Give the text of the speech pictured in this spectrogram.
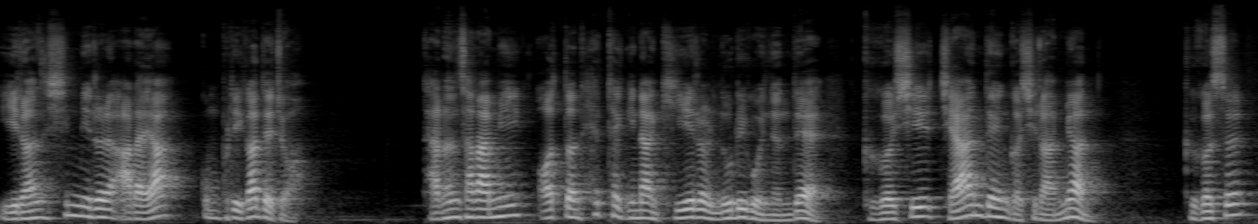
이런 심리를 알아야 꿈풀이가 되죠. 다른 사람이 어떤 혜택이나 기회를 누리고 있는데 그것이 제한된 것이라면 그것을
